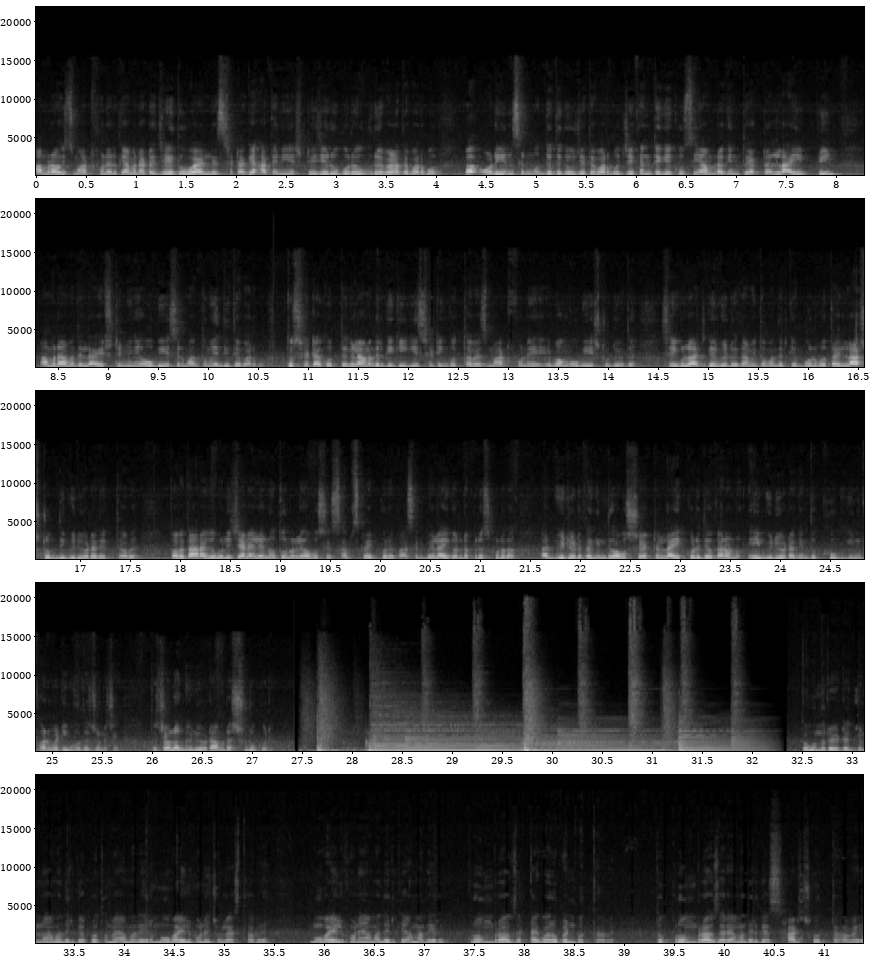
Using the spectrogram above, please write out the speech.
আমরা ওই স্মার্টফোনের ক্যামেরাটা যেহেতু ওয়্যারলেস সেটাকে হাতে নিয়ে স্টেজের উপরেও ঘুরে বেড়াতে পারব বা অডিয়েন্সের মধ্যে থেকেও যেতে পারব। যেখান থেকে খুশি আমরা কিন্তু একটা লাইভ ফিড আমরা আমাদের লাইভ স্ট্রিমিংয়ে ওবিএসের মাধ্যমে দিতে পারব। তো সেটা করতে গেলে আমাদেরকে কী কী সেটিং করতে হবে স্মার্টফোনে এবং ওবিএস স্টুডিওতে সেইগুলো আজকের ভিডিওতে আমি তোমাদেরকে বলব। তাই লাস্ট অবধি ভিডিওটা দেখতে হবে। তবে তার আগে বলি চ্যানেলে নতুন হলে অবশ্যই সাবস্ক্রাইব করে পাশের বেল আইকনটা প্রেস করে দাও। আর ভিডিওটাতে কিন্তু অবশ্যই একটা লাইক করে দিও, কারণ এই ভিডিওটা কিন্তু খুব ইনফরমেটিভ হতে চলেছে। তো চলো ভিডিওটা আমরা শুরু করি। তো বন্ধুরা, এটার জন্য আমাদেরকে প্রথমে আমাদের মোবাইল ফোনে চলে আসতে হবে। মোবাইল ফোনে আমাদেরকে আমাদের ক্রোম ব্রাউজারটা একবার ওপেন করতে হবে। তো ক্রোম ব্রাউজারে আমাদেরকে সার্চ করতে হবে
